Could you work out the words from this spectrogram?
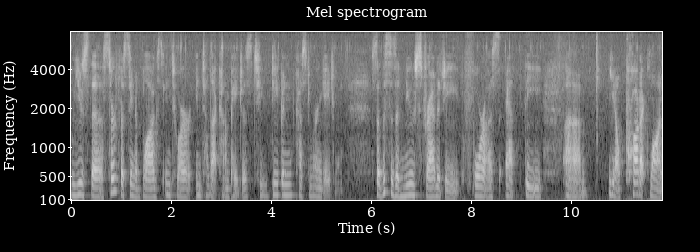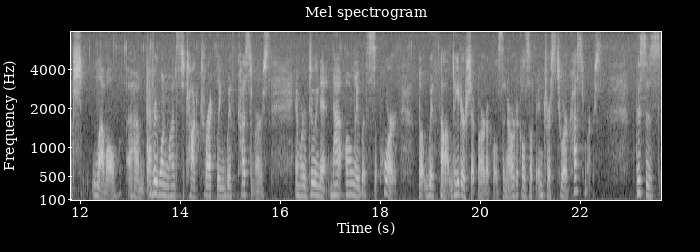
We use the surfacing of blogs into our intel.com pages to deepen customer engagement. So this is a new strategy for us at the um, you know product launch level. Um, everyone wants to talk directly with customers, and we're doing it not only with support, but with thought leadership articles and articles of interest to our customers. This is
